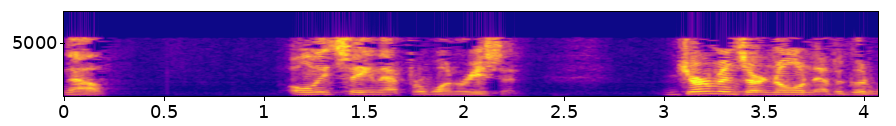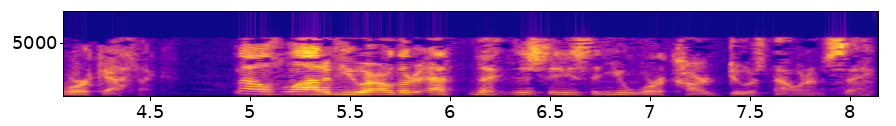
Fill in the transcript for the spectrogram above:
Now, only saying that for one reason. Germans are known to have a good work ethic. Now, a lot of you are other ethnicities and you work hard too. It's not what I'm saying.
